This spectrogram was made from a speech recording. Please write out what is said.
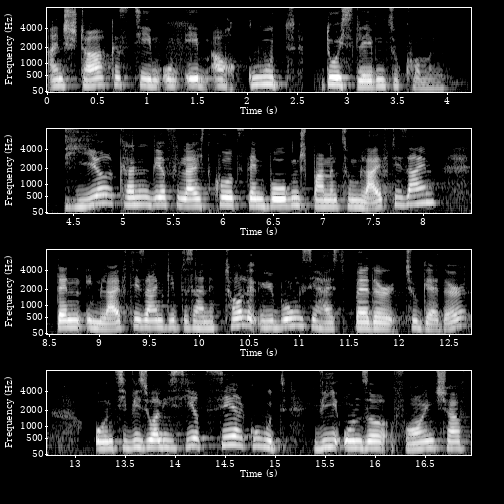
ein starkes Team, um eben auch gut durchs Leben zu kommen. Hier können wir vielleicht kurz den Bogen spannen zum Live-Design, denn im Live-Design gibt es eine tolle Übung, sie heißt Better Together und sie visualisiert sehr gut, wie unser Freundschaft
